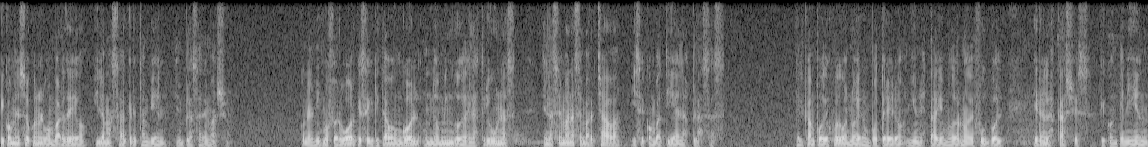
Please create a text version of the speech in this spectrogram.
que comenzó con el bombardeo y la masacre también en Plaza de Mayo. Con el mismo fervor que se gritaba un gol un domingo desde las tribunas, en la semana se marchaba y se combatía en las plazas. El campo de juego no era un potrero ni un estadio moderno de fútbol, eran las calles que contenían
